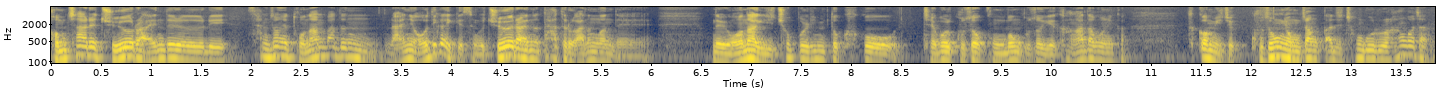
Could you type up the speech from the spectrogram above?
검찰의 주요 라인들이 삼성에 돈 안 받은 라인이 어디가 있겠습니까? 주요 라인은 다 들어가는 건데. 근데 워낙 이 촛불 힘도 크고 재벌 구속, 공범 구속이 강하다 보니까 특검이 이제 구속영장까지 청구를 한 거잖아요.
